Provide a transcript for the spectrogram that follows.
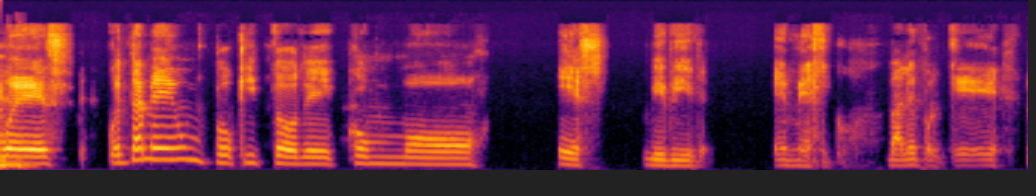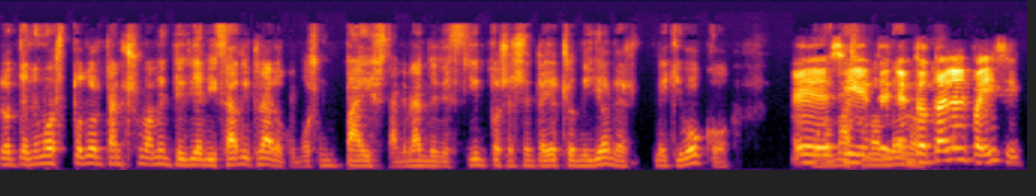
Pues cuéntame un poquito de cómo es vivir en México, ¿vale? Porque lo tenemos todo tan sumamente idealizado y claro, como es un país tan grande de 168 millones, me equivoco, Eh, más, sí, en total el país sí.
